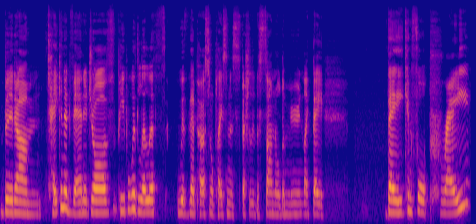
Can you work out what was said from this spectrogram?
but um taken advantage of. People with Lilith with their personal placements, especially the sun or the moon, like they they can fall prey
